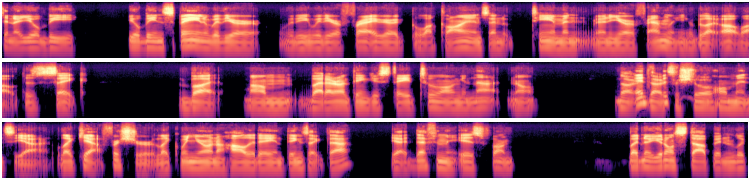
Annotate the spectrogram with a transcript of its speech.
you know you'll be you'll be in Spain with your with the, with your friend your clients and team and and your family. You'll be like, oh wow, this is sick. But um, but I don't think you stayed too long in that. No, No, and no, for sure. moments, yeah, like yeah, for sure. Like when you're on a holiday and things like that. Yeah, it definitely is fun. But no, you don't stop and look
